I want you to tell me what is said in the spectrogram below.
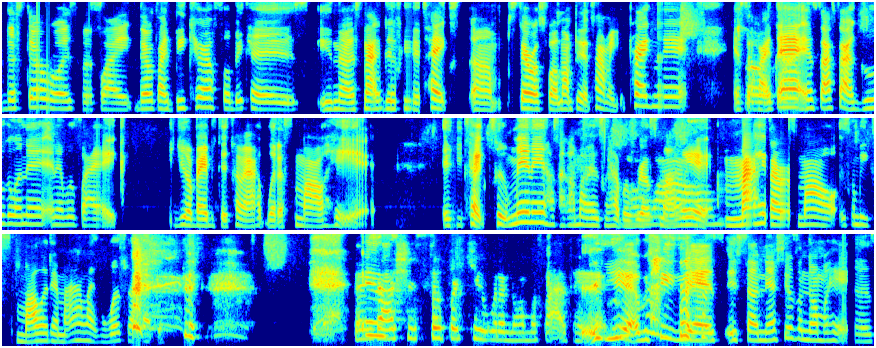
the steroids was like they was like be careful because you know it's not good for you to take um steroids for a long period of time when you're pregnant and stuff like that. And so I started googling it, and it was like your baby could come out with a small head. If you take too many, I was like, oh my baby's gonna have a Oh, real small head. My head's already small. It's gonna be smaller than mine. Like, what's gonna happen? It's- God she's super cute with a normal size head. yeah, but she yes. So now she has a normal head because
